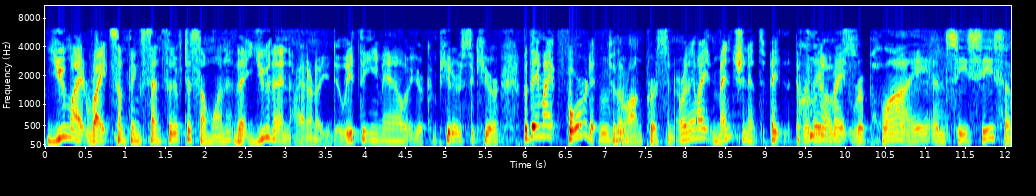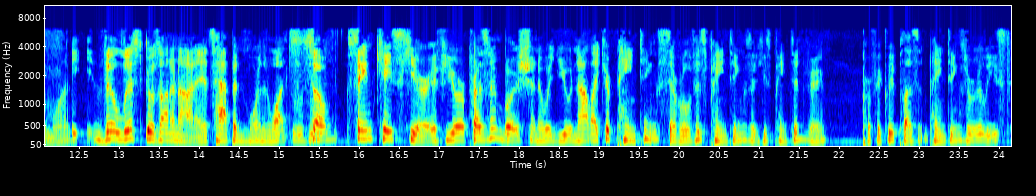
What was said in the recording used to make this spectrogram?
you might write something sensitive to someone that you then, I don't know, you delete the email or your computer is secure, but they might forward it to the wrong person or they might mention it. Uh, Or they knows? might reply and CC someone. the list goes on and on, and it's happened more than once. So, same case here. If you're President Bush and it would, you would not like your paintings, several of his paintings that he's painted, very perfectly pleasant paintings were released.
